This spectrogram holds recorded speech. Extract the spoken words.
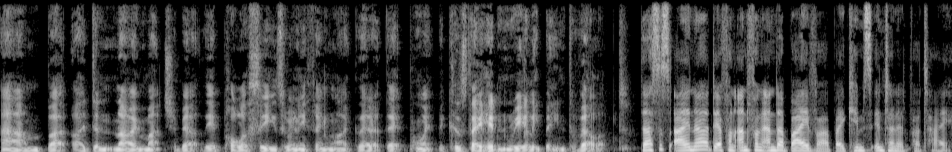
um, but I didn't know much about their policies or anything like that at that point because they hadn't really been developed. Das ist einer, der von Anfang an dabei war bei Kims Internetpartei.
